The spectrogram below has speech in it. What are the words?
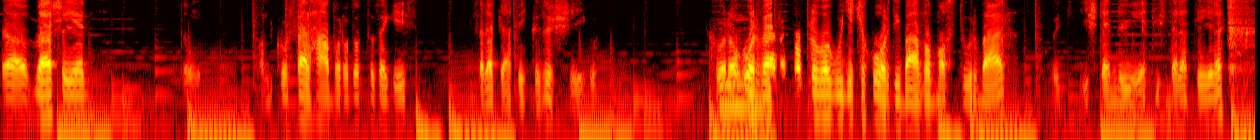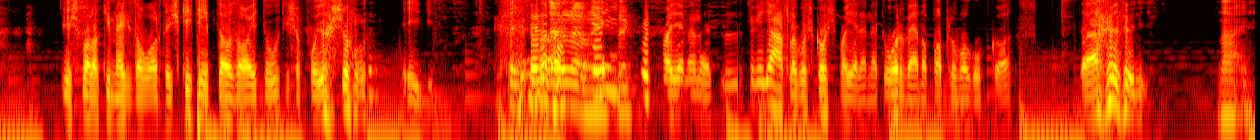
a versenyen, tudom, amikor felháborodott az egész szerepjáték közösség. Akkor a Hmm. Orwell vappaplovog ugye csak ordibálva maszturbál, hogy Isten nője tiszteletére. És valaki megzavarta, és kitépte az ajtót, és a folyosón így. Ez, erre nem emlékszek. Kocsma jelenet, csak egy átlagos kocsma jelenet Orwell a paplovagokkal. Tehát, hogy Nice.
